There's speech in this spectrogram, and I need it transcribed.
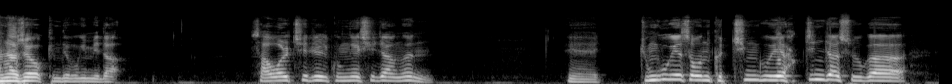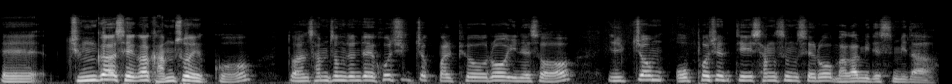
안녕하세요. 김대복입니다. 4월 7일 국내 시장은 예, 중국에서 온 그 친구의 확진자 수가 예, 증가세가 감소했고 또한 삼성전자의 호실적 발표로 인해서 1.5%의 상승세로 마감이 됐습니다.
